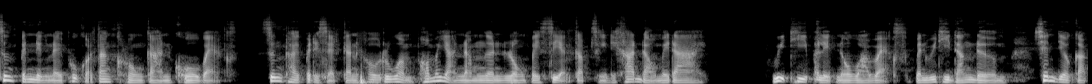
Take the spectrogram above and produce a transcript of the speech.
ซึ่งเป็นหนึ่งในผู้ก่อตั้งโครงการโควัคซึ่งไทยปฏิเสธการเข้าร่วม เพราะไม่อยากนำเงินลงไปเสี่ยงกับสิ่งที่คาดเดาไม่ได้ วิธีผลิต Novavax เป็นวิธีดั้งเดิม เช่นเดียวกับ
